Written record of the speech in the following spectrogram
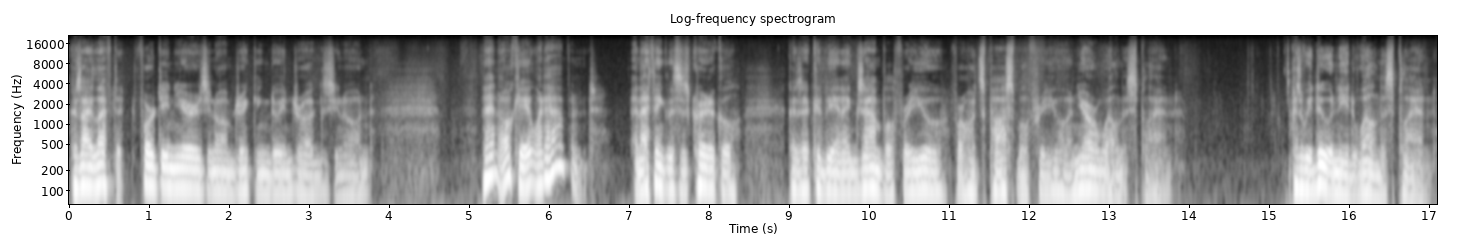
Because I left it 14 years, you know, I'm drinking, doing drugs, you know, and then, okay, what happened? And I think this is critical because it could be an example for you for what's possible for you and your wellness plan. Because we do need a wellness plan,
